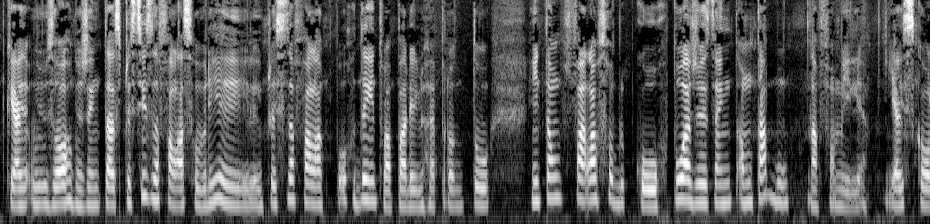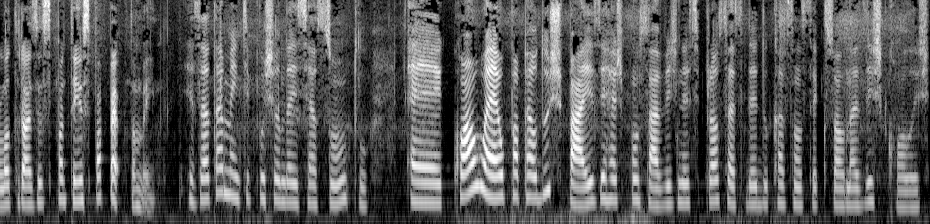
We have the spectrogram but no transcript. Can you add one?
Porque os órgãos genitais precisa falar sobre ele, precisa falar por dentro o aparelho reprodutor. Então, falar sobre o corpo, às vezes, é um tabu na família. E a escola traz esse, tem esse papel também. Exatamente, puxando esse assunto, é, qual é o papel dos pais e responsáveis nesse processo de educação sexual nas escolas?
